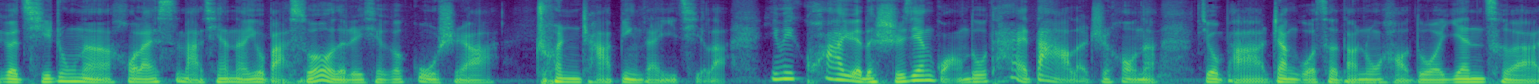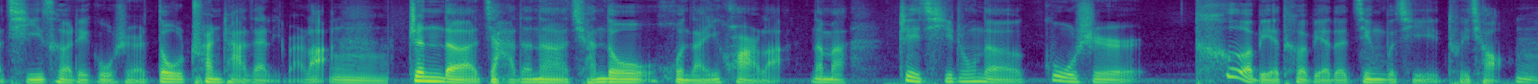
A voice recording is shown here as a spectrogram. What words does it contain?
个其中呢，后来司马迁呢又把所有的这些个故事啊穿插并在一起了，因为跨越的时间广度太大了。之后呢，就把《战国策》当中好多燕策啊、齐策这故事都穿插在里边了。嗯真的假的呢，全都混在一块儿了。那么这其中的故事特别特别的经不起推敲，嗯，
